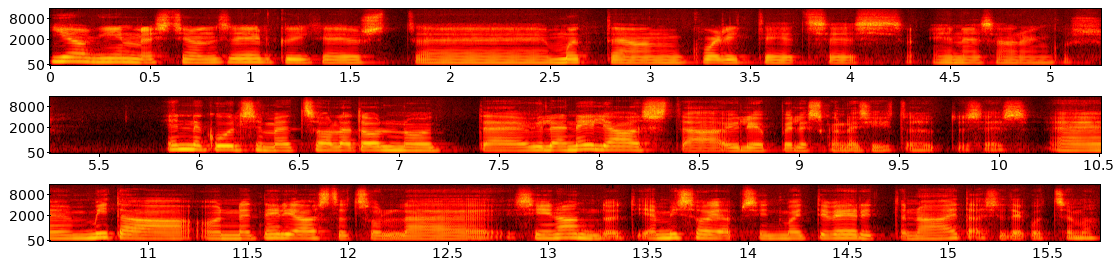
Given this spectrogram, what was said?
ja kindlasti on see eelkõige just äh, mõte on kvaliteetses enesearengus. Enne kuulsime, et sa oled olnud äh, üle nelja aasta üliõpilaskonna sihtasutuses. Äh, mida on need neli aastat sulle siin andnud ja mis hoiab sind motiveerituna edasi tegutsema?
